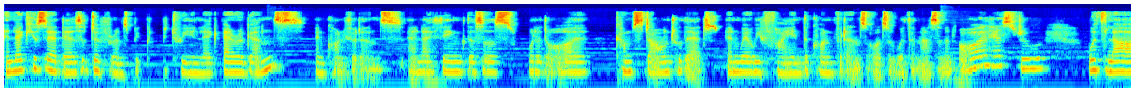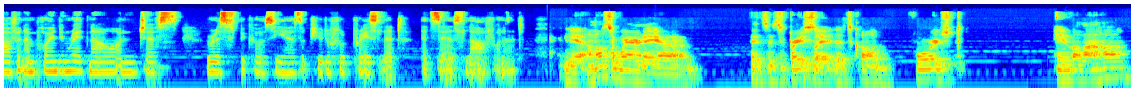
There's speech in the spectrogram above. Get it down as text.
and like you said, there's a difference be- between like arrogance and confidence. And I think this is what it all comes down to that and where we find the confidence also within us. And it all has to do with love. And I'm pointing right now on Jeff's wrist because he has a beautiful bracelet that says love on it. Yeah, I'm also wearing a, uh, it's, it's a bracelet that's called Forged in Valhalla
